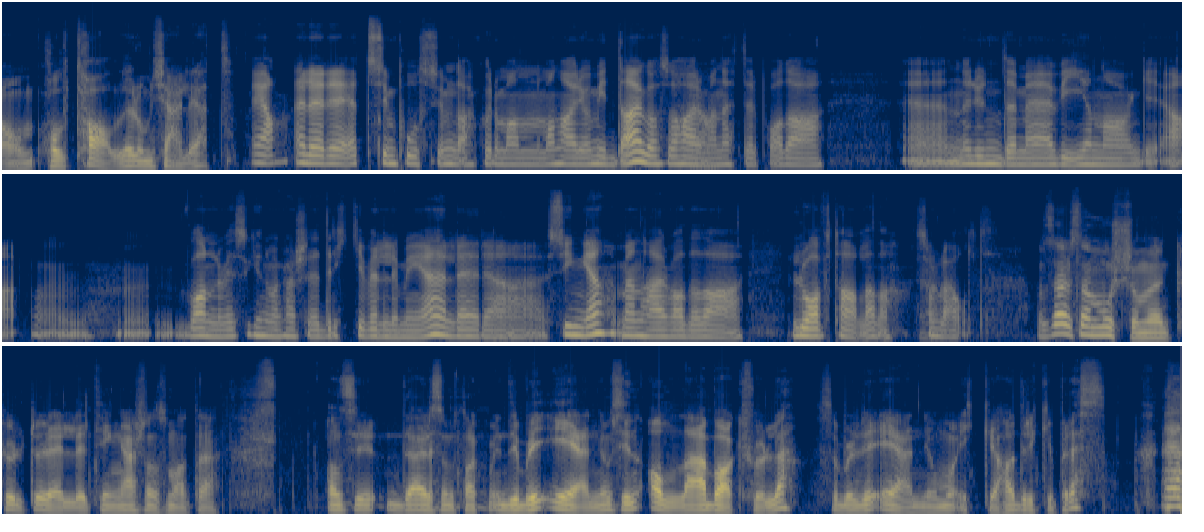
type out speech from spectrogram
om Holdt taler om kjærlighet. Ja, eller et symposium, da, hvor man, man har jo middag, og så har Ja. man etterpå da en runde med vin og ja mm, Vanligvis kunne man kanskje drikke veldig mye eller uh, synge, men her var det da lovtale da, som ble holdt. Og så er det sånne morsomme kulturelle ting her, sånn som at det, han sier, det er liksom snakk De blir enige om, siden alle er bakfulle, så blir de enige om å ikke ha drikkepress. Ja.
